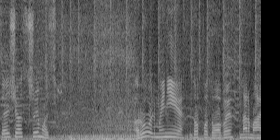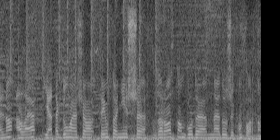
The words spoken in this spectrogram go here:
це щось чимось. Руль мені до вподоби, нормально, але я так думаю, що тим, хто ніжче за ростом, буде не дуже комфортно.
